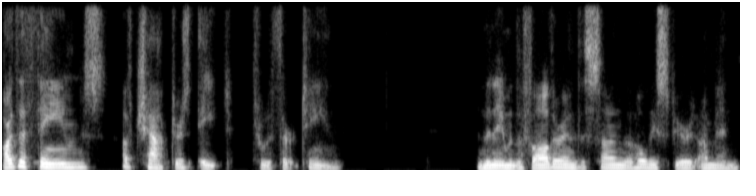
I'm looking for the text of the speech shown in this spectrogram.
are the themes of chapters 8 through 13. In the name of the Father, and the Son, and the Holy Spirit, Amen.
